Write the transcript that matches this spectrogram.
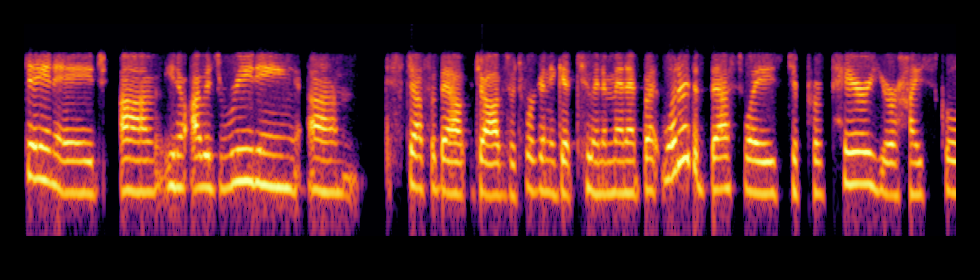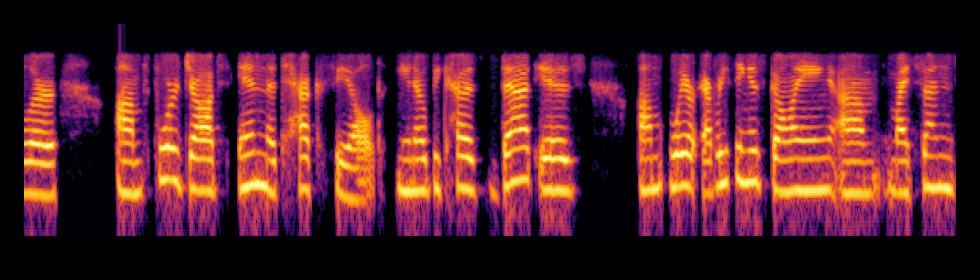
day and age, um, you know, I was reading um, stuff about jobs, which we're going to get to in a minute, but what are the best ways to prepare your high schooler um, for jobs in the tech field? You know, because that is um, where everything is going. Um, my son's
